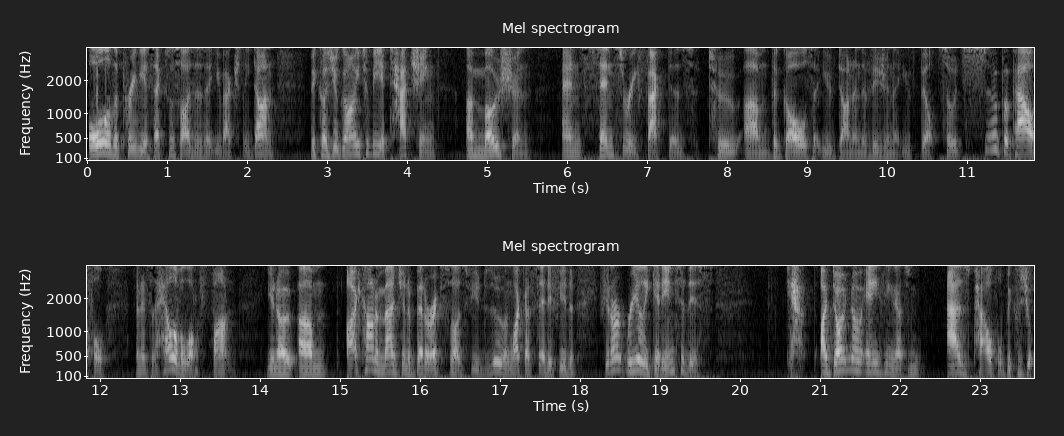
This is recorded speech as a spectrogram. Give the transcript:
all of the previous exercises that you've actually done because you're going to be attaching emotion and sensory factors to um, the goals that you've done and the vision that you've built. So it's super powerful and it's a hell of a lot of fun. You know, um, I can't imagine a better exercise for you to do. And like I said, if you if you don't really get into this, I don't know anything that's as powerful because you're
